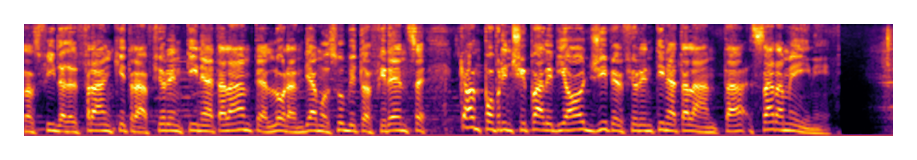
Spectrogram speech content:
La sfida del Franchi tra Fiorentina e Atalanta. Allora andiamo subito a Firenze. Campo principale di oggi per Fiorentina e Atalanta, Sara Meini.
